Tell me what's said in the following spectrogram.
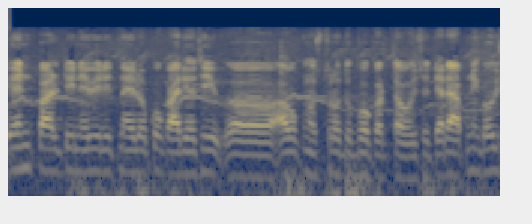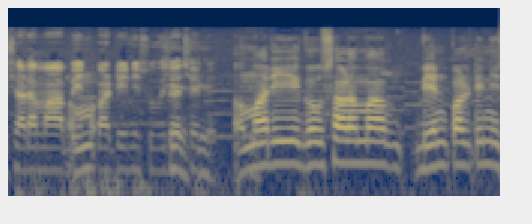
બેન પાર્ટી ને એવી રીતના એ લોકો કાર્યથી આવકનો સ્ત્રોત ઊભો કરતા હોય છે. ત્યારે આપની ગૌશાળામાં બેન પાર્ટીની સુવિધા છે અમારી ગૌશાળામાં બેન પાર્ટીની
